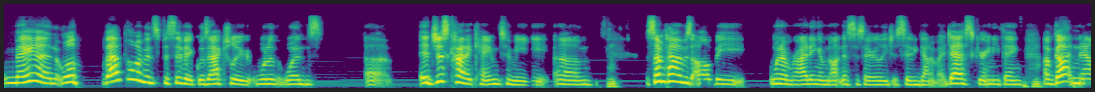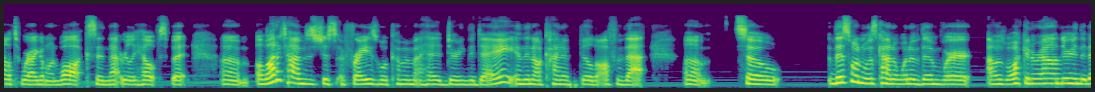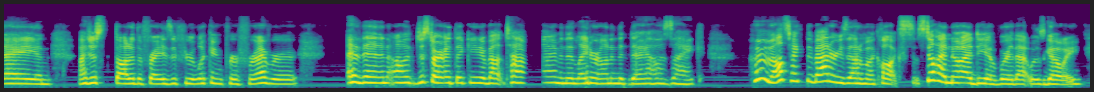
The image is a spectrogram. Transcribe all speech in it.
man, well, that poem in specific was actually one of the ones. Uh, it just kind of came to me. Um, Hmm. sometimes I'll be when I'm writing, I'm not necessarily just sitting down at my desk or anything. Mhm. I've gotten now to where I go on walks, and that really helps. But um, a lot of times, it's just a phrase will come in my head during the day, and then I'll kind of build off of that. Um, so this one was kind of one of them where I was walking around during the day and I just thought of the phrase, if you're looking for forever. And then I just started thinking about time. And then later on in the day, I was like, hmm, I'll take the batteries out of my clocks. Still had no idea where that was going.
